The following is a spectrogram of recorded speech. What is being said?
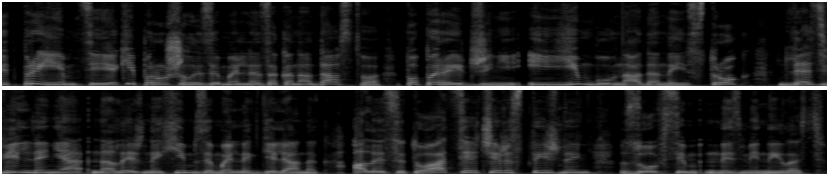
Підприємці, які порушили земельне законодавство, попереджені і їм був наданий строк для звільнення належних їм земельних ділянок. Але ситуація через тиждень зовсім не змінилась.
